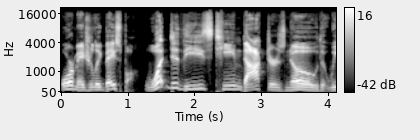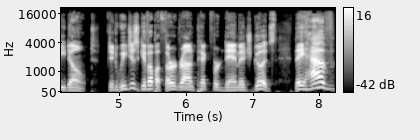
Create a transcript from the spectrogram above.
or Major League Baseball. What do these team doctors know that we don't? Did we just give up a third round pick for damaged goods? They have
